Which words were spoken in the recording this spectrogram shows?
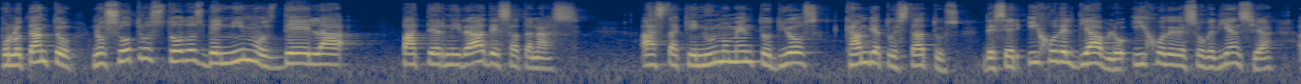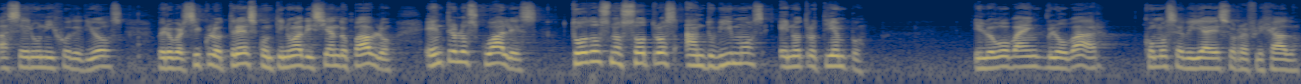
Por lo tanto, nosotros todos venimos de la paternidad de Satanás, hasta que en un momento Dios cambia tu estatus de ser hijo del diablo, hijo de desobediencia, a ser un hijo de Dios. Pero versículo 3 continúa diciendo Pablo, entre los cuales todos nosotros anduvimos en otro tiempo. Y luego va a englobar cómo se veía eso reflejado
